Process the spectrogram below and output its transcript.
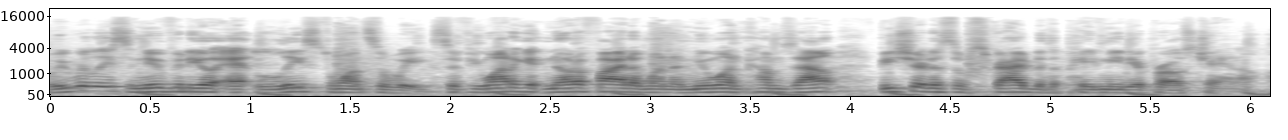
We release a new video at least once a week, so if you want to get notified of when a new one comes out, be sure to subscribe to the Paid Media Pros channel.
